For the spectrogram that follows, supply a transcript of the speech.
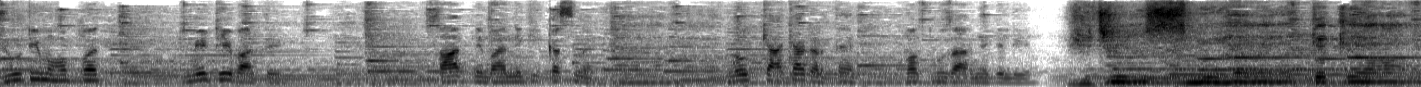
झूठी मोहब्बत, मीठी बातें, साथ निभाने की कस्में। लोग क्या क्या करते हैं वक्त गुजारने के लिए? ये जिस्म है तो क्या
